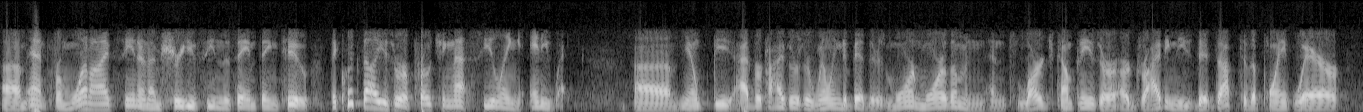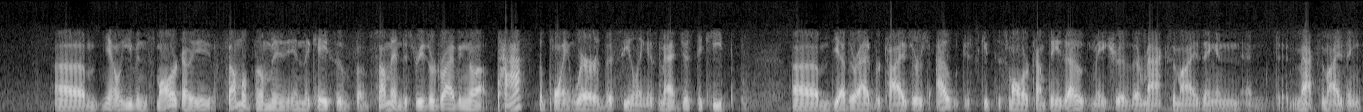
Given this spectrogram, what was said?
Um, and from what I've seen, and I'm sure you've seen the same thing too, the click values are approaching that ceiling anyway. Um, you know, the advertisers are willing to bid. There's more and more of them, and, and large companies are, are driving these bids up to the point where, um, you know, even smaller companies, some of them, in, in the case of, of some industries, are driving them up past the point where the ceiling is met just to keep um, the other advertisers out, just keep the smaller companies out, and make sure that they're maximizing and, and maximizing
